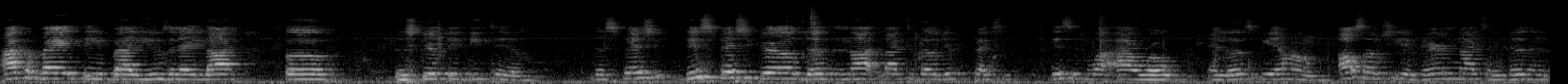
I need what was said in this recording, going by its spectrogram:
I conveyed it by using a lot of descriptive detail. The special, this special girl does not like to go different places. This is why I wrote and loves to be at home. Also, she is very nice and doesn't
